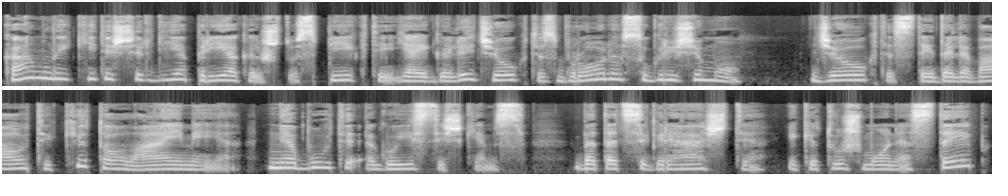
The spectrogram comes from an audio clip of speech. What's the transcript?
Kam laikyti širdie priekaištus, pykti, jei gali džiaugtis brolio sugrįžimu? Džiaugtis tai dalyvauti kito laimėje, nebūti egoistiškiams, bet atsigręžti į kitus žmonės taip,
